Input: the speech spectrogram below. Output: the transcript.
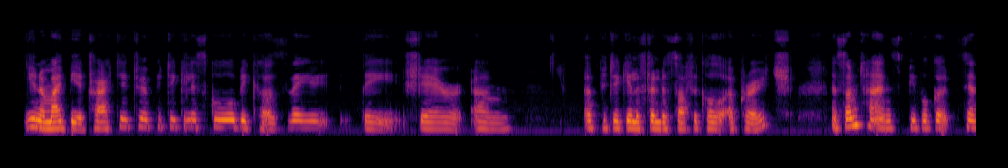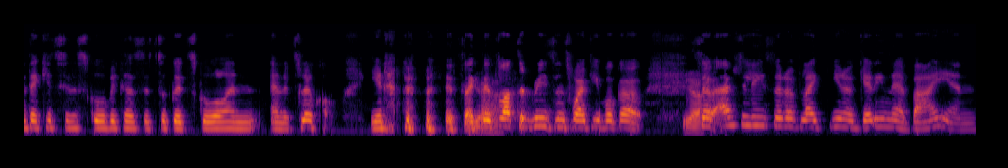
you know, might be attracted to a particular school because they they share um, a particular philosophical approach. And sometimes people go send their kids to the school because it's a good school and and it's local. You know, it's like yeah. there's lots of reasons why people go. Yeah. So actually, sort of like you know, getting their buy-in.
